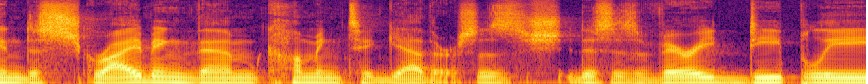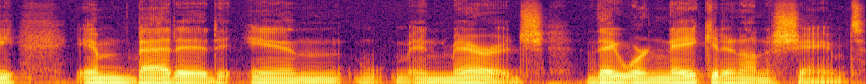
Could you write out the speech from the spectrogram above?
In describing them coming together, so this is, this is very deeply embedded in in marriage. They were naked and unashamed.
